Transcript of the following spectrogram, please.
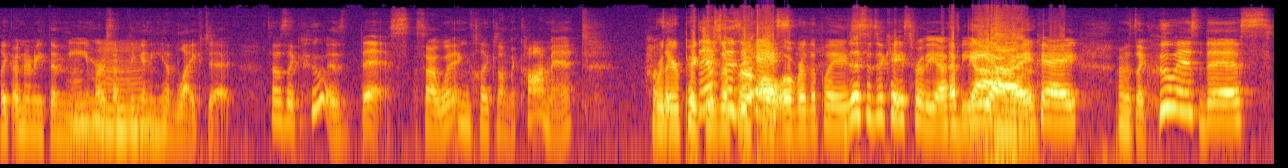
like underneath a meme or something, mm-hmm. and he had liked it. So I was like, "Who is this?" So I went and clicked on the comment. Were was there pictures of her all over the place? This is a case for the FBI. FBI. Okay. I was like, "Who is this?"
